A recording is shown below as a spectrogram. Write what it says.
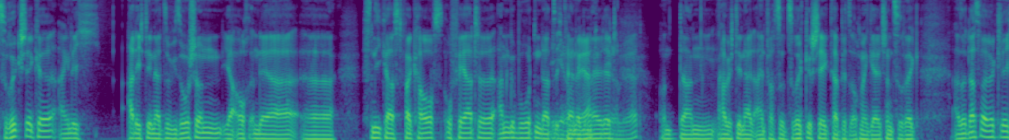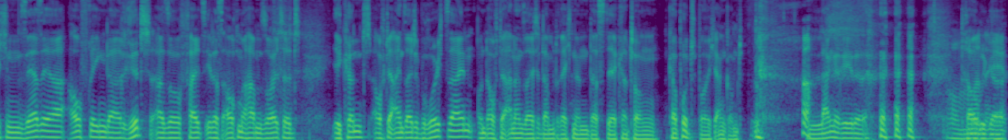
zurückschicke. Eigentlich hatte ich den halt sowieso schon ja auch in der äh, Sneakers-Verkaufsofferte angeboten, da hat sich keiner gemeldet. Ehrenwert. Und dann habe ich den halt einfach so zurückgeschickt, habe jetzt auch mein Geld schon zurück. Also das war wirklich ein sehr, sehr aufregender Ritt. Also falls ihr das auch mal haben solltet, ihr könnt auf der einen Seite beruhigt sein und auf der anderen Seite damit rechnen, dass der Karton kaputt bei euch ankommt. Lange Rede. oh Trauriger, Mann,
